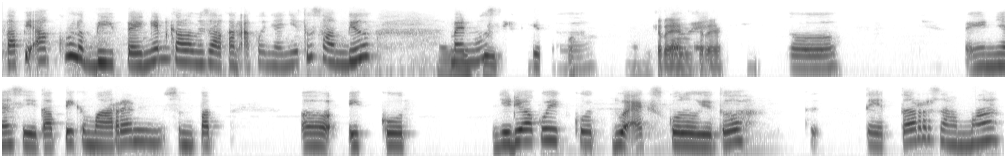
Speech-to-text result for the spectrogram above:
tapi aku lebih pengen kalau misalkan aku nyanyi itu sambil main musik gitu. Keren keren. Tuh. Pengennya sih, tapi kemarin sempat eh, ikut jadi aku ikut dua ekskul gitu, teater sama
